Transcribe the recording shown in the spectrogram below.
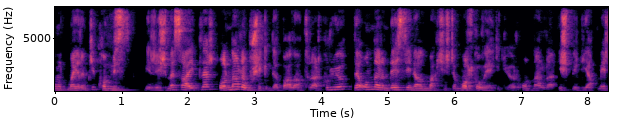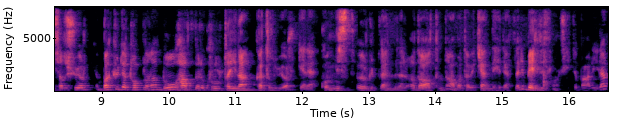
unutmayalım ki komünist bir rejime sahipler. Onlarla bu şekilde bağlantılar kuruyor ve onların desteğini almak için işte Moskova'ya gidiyor. Onlarla işbirliği yapmaya çalışıyor. Bakü'de toplanan Doğu Halkları Kurultayı'na katılıyor. Gene komünist örgütlenmeler adı altında ama tabii kendi hedefleri belli sonuç itibariyle.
